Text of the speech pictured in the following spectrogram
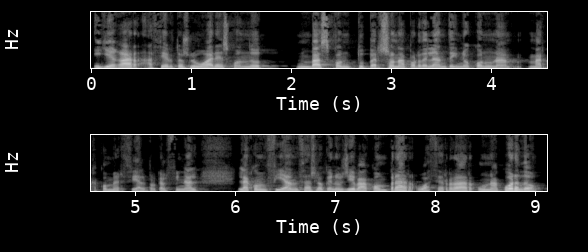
y llegar a ciertos lugares cuando vas con tu persona por delante y no con una marca comercial, porque al final la confianza es lo que nos lleva a comprar o a cerrar un acuerdo.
